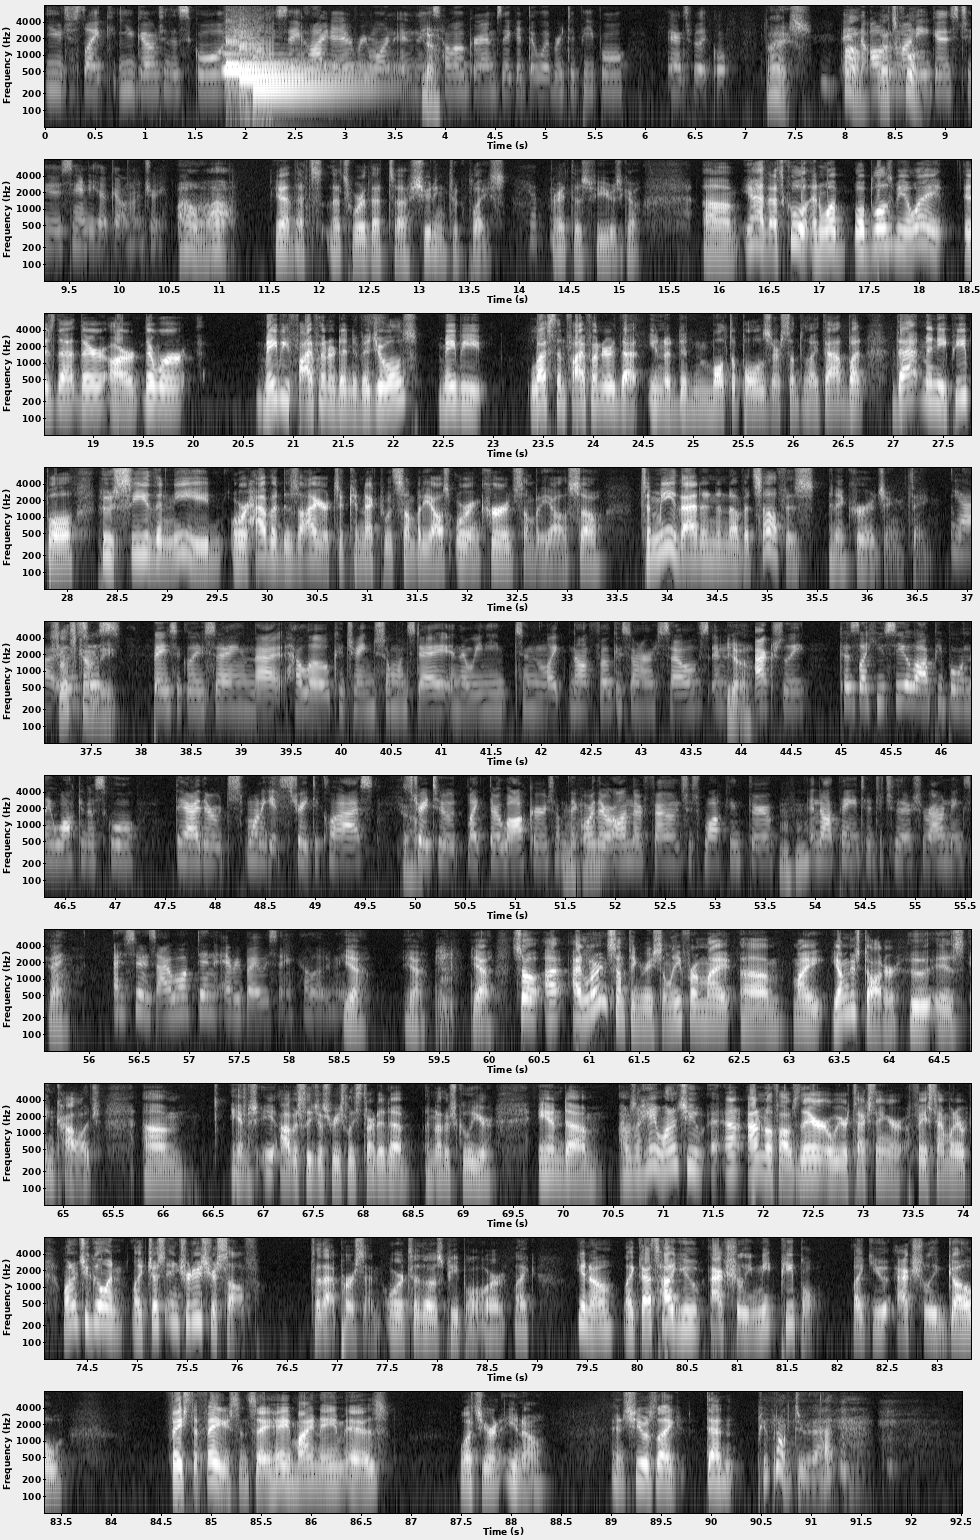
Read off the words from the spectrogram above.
you just like you go into the school and you say hi to everyone, and these Yeah. holograms they get delivered to people, and it's really cool. Nice. and Wow, all that's the cool. money goes to Sandy Hook Elementary. Oh wow, yeah, that's that's where that uh, shooting took place, Yep. right? Those few years ago. Um, yeah, that's cool. And what what blows me away is that there are there were maybe 500 individuals, maybe less than 500 that you know did multiples or something like that, but that many people who see the need or have a desire to connect with somebody else or encourage somebody else. So to me, that in and of itself is an encouraging thing. Yeah, So that's kinda just basically saying that hello could change someone's day, and that we need to like not focus on ourselves and Yeah. actually, because like you see a lot of people when they walk into school, they either just want to get straight to class, Yeah. Mm-hmm. straight to like their locker or something, or they're on their phones just walking through and not paying attention to their surroundings. Yeah. But as soon as I walked in, everybody was saying hello to me. Yeah, yeah, yeah. So I, I learned something recently from my um, my youngest daughter who is in college, um, and she obviously just recently started a, another school year. And um, I was like, hey, why don't you? I, I don't know if I was there or we were texting or Facetime, whatever. Why don't you go and like just introduce yourself to that person or to those people or like you know like that's how you actually meet people. Like you actually go face to face and say, hey, my name is. What's your you know? And she was like, Dad, people don't do that.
